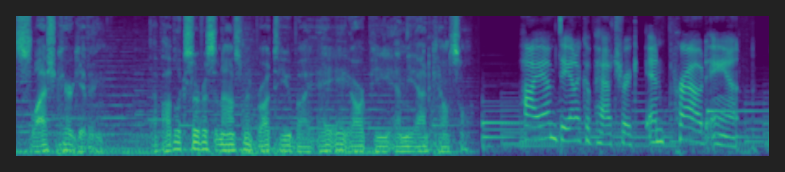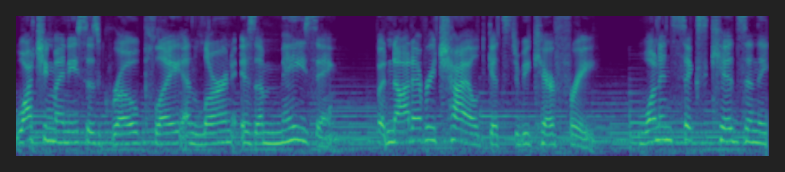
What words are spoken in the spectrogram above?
slash caregiving. A public service announcement brought to you by AARP and the Ad Council. Hi, I'm Danica Patrick and proud aunt. Watching my nieces grow, play, and learn is amazing. But not every child gets to be carefree. One in six kids in the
